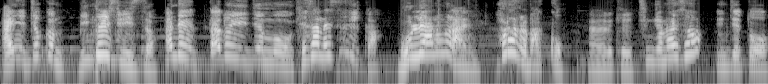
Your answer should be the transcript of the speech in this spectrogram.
아니 조금 민폐일 수는 있어. 아, 근데 나도 이제 뭐 계산했으니까 몰래 하는 건 아니. 허락을 받고 아, 이렇게 충전해서 이제 또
